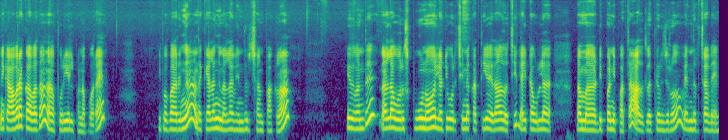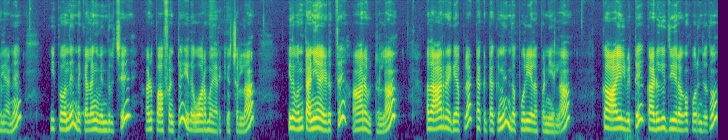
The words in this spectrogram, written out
இன்றைக்கி அவரைக்காவை தான் நான் பொரியல் பண்ண போகிறேன் இப்போ பாருங்கள் அந்த கிழங்கு நல்லா வெந்துருச்சான்னு பார்க்கலாம். இது வந்து நல்லா ஒரு ஸ்பூனோ இல்லாட்டி ஒரு சின்ன கத்தியோ ஏதாவது வச்சு லைட்டாக உள்ளே நம்ம டிப் பண்ணி பார்த்தா அதில் தெரிஞ்சிடும் வெந்துருச்சா வேகலையான்னு. இப்போ வந்து இந்த கிழங்கு வெந்துருச்சு. அடுப்பு ஆஃப் பண்ணிட்டு இதை ஓரமாக இறக்கி வச்சிடலாம். இதை வந்து தனியாக எடுத்து ஆற விட்டுடலாம். அது ஆறுற கேப்பில் டக்கு டக்குன்னு இந்த பொரியலை பண்ணிடலாம். ஆயில் விட்டு கடுகு ஜீரகம் பொரிஞ்சதும்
